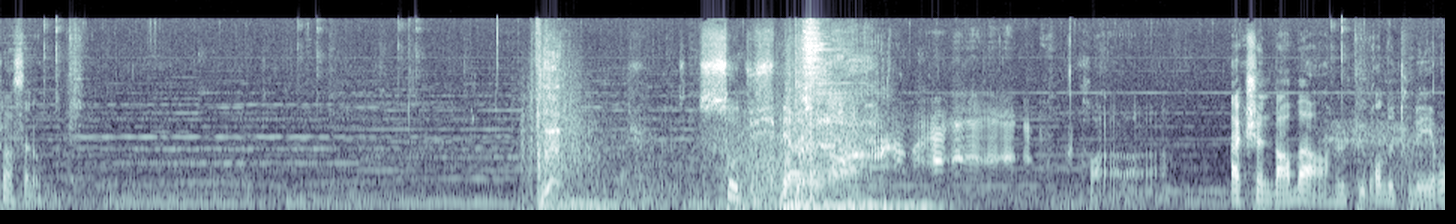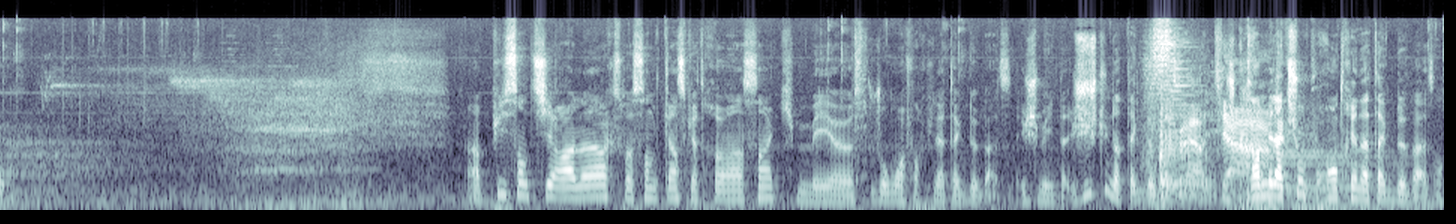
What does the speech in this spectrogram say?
Suis un salaud. Saut du super-héros. Oh là là. Action barbare, hein, le plus grand de tous les héros. Un puissant tir à l'arc, 75-85, mais euh, c'est toujours moins fort qu'une attaque de base. Et je mets une- juste une attaque de base. Je cramais l'action pour rentrer une attaque de base. hein.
